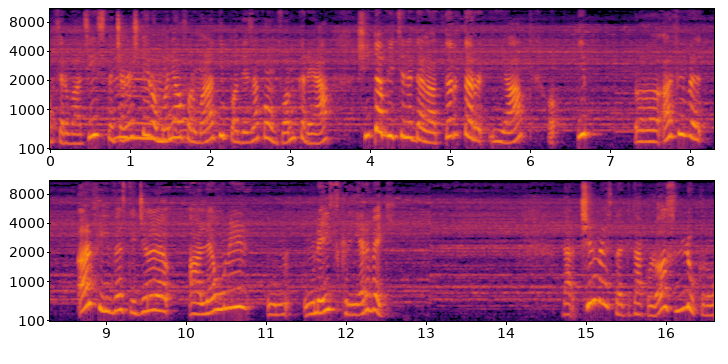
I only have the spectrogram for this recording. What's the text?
observații, specialiștii români au formulat ipoteza conform crea și tablițele de la Tărtăria ar fi, ar fi vestigele ale unei, un, unei scrieri vechi. Dar cel mai spectaculos lucru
